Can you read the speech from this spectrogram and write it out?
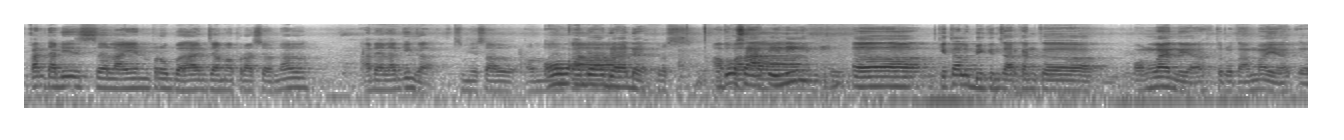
kan tadi selain perubahan jam operasional ada lagi nggak semisal online Oh kah? ada ada ada. terus Untuk saat ini gitu? eh, kita lebih gencarkan ke online ya, terutama ya ke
